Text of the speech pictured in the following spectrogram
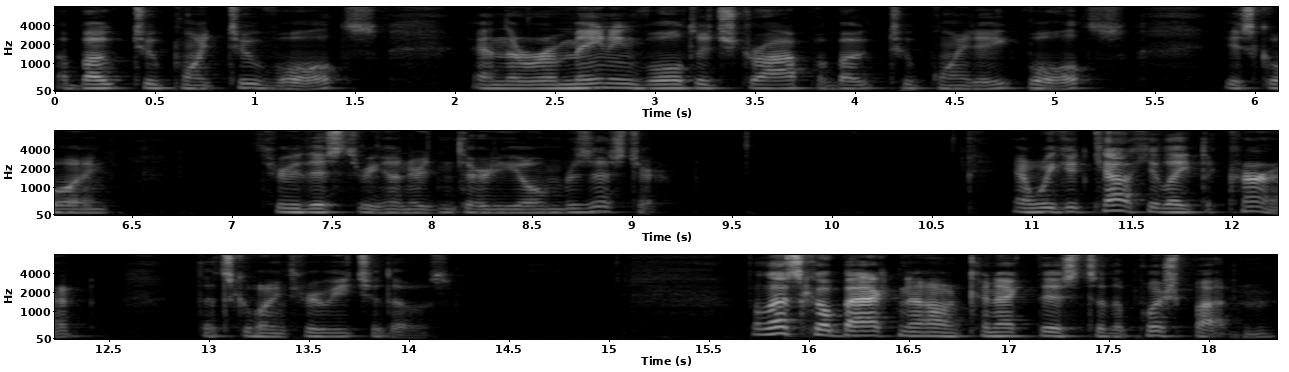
about 2.2 volts, and the remaining voltage drop, about 2.8 volts, is going through this 330 ohm resistor. And we could calculate the current that's going through each of those. But let's go back now and connect this to the push button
